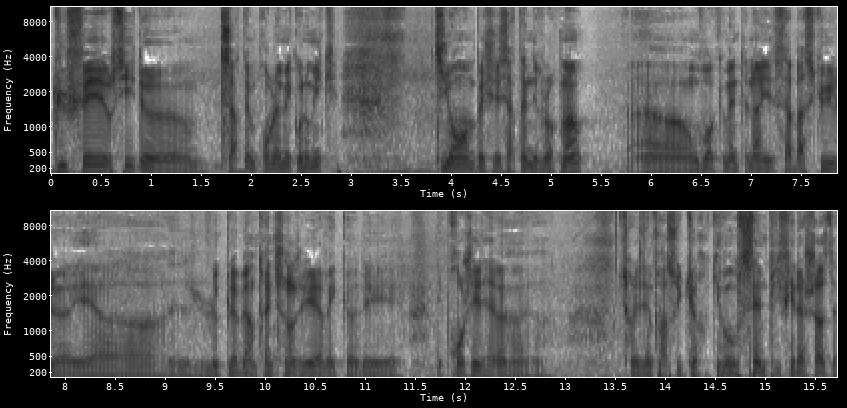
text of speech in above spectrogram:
du fait aussi de certains problèmes économiques qui ont empêché certains développements. Euh, on voit que maintenant ça bascule et euh, le club est en train de changer avec euh, des, des projets sur les infrastructures qui vont simplifier la chose,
